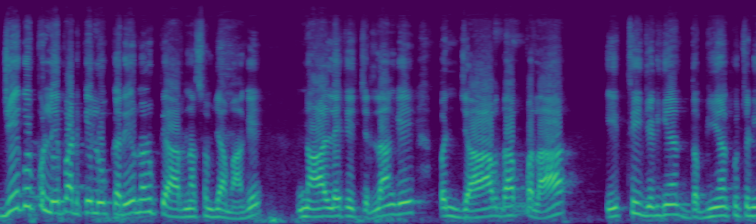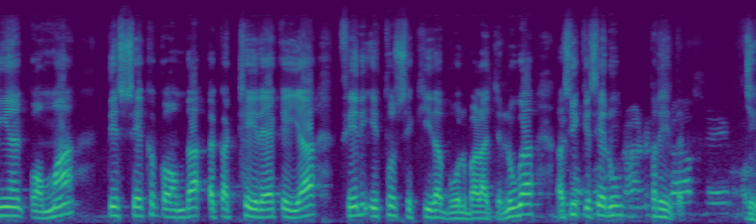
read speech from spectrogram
ਜੇ ਕੋਈ ਭੁੱਲੇ ਭਟਕੇ ਲੋਕ ਕਰੇ ਉਹਨਾਂ ਨੂੰ ਪਿਆਰ ਨਾਲ ਸਮਝਾਵਾਂਗੇ ਨਾਲ ਲੈ ਕੇ ਚੱਲਾਂਗੇ। ਪੰਜਾਬ ਦਾ ਭਲਾ ਇੱਥੇ ਜਿਹੜੀਆਂ ਦਬੀਆਂ ਕੁਚਲੀਆਂ ਕੌਮਾਂ ਤੇ ਸਿੱਖ ਕੌਮ ਦਾ ਇਕੱਠੇ ਰਹਿ ਕੇ ਆ ਫਿਰ ਇੱਥੋਂ ਸਿੱਖੀ ਦਾ ਬੋਲਬਾਲਾ ਚੱਲੂਗਾ। ਅਸੀਂ ਕਿਸੇ ਨੂੰ ਪ੍ਰੇਰਿਤ ਜੀ।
